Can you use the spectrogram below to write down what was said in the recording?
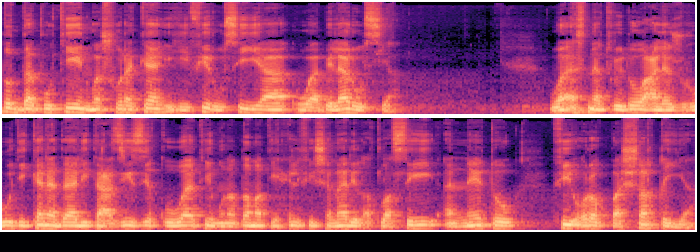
ضد بوتين وشركائه في روسيا وبيلاروسيا. وأثنى ترودو على جهود كندا لتعزيز قوات منظمة حلف شمال الأطلسي الناتو في أوروبا الشرقية.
